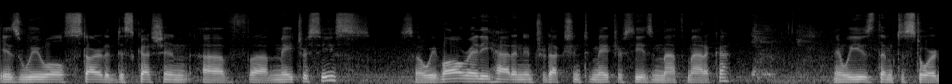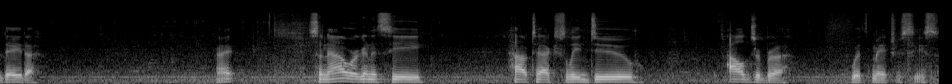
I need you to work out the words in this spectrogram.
is we will start a discussion of uh, matrices. So we've already had an introduction to matrices in Mathematica, and we use them to store data. Right? So now we're going to see how to actually do algebra with matrices.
